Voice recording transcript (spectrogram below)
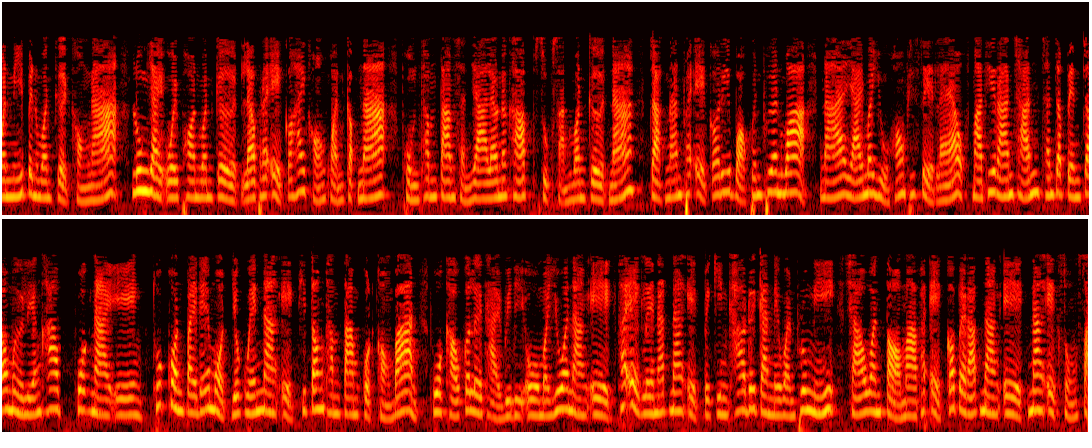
วันนี้เป็นวันเกิดของน้า ลุงใหญ่อวยพรวันเกิด แล้วพระเอกก็ให้ของขวัญกับน้า ผมทำตามสัญญาแล้วนะครับ สุขสันต์วันเกิดนะ จากนั้นพระเอกก็รีบบอกเพื่อนๆว่าน้าย้ายมาอยู่ห้องพิเศษแล้ว มาที่ร้านฉัน ฉันจะเป็นเจ้ามือเลี้ยงข้าวพวกนายเอง ทุกคนไปได้หมดยกเว้นนางเอกที่ต้องทำตามกฎของบ้าน พวกเขาก็เลยถ่ายวิดีโอมายั่วนางเอก พระเอกเลยนัดนางเอกไปกินข้าวด้วยกันในวันพรุ่งนี้ เช้าวันต่อมาพระเอกก็ไปรับนางเอก นางเอกสงสัย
